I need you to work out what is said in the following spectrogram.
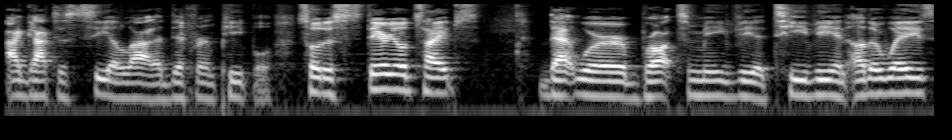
I got to see a lot of different people. So the stereotypes that were brought to me via TV and other ways,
